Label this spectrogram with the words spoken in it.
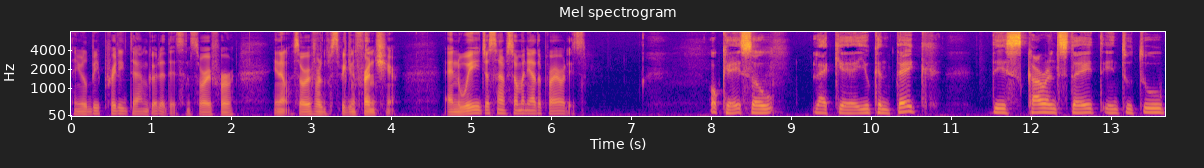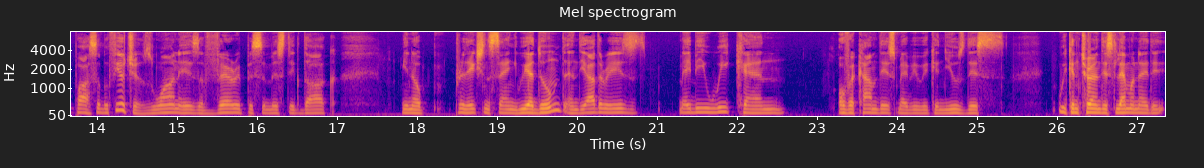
then you'll be pretty damn good at this. And sorry for you know sorry for speaking french here. And we just have so many other priorities. Okay so like uh, you can take this current state into two possible futures. One is a very pessimistic dark you know predictions saying we are doomed, and the other is maybe we can overcome this. Maybe we can use this. We can turn this lemonade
